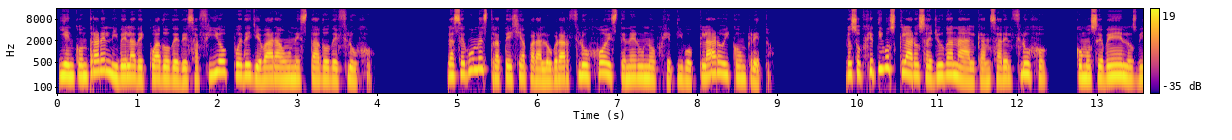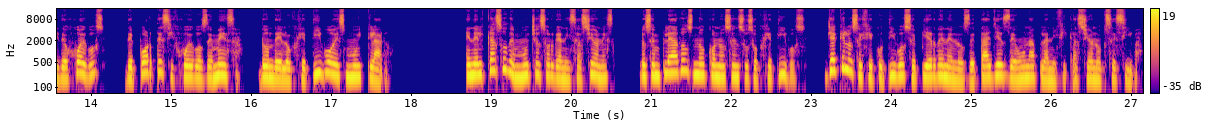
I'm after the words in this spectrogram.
y encontrar el nivel adecuado de desafío puede llevar a un estado de flujo. La segunda estrategia para lograr flujo es tener un objetivo claro y concreto. Los objetivos claros ayudan a alcanzar el flujo, como se ve en los videojuegos, deportes y juegos de mesa, donde el objetivo es muy claro. En el caso de muchas organizaciones, los empleados no conocen sus objetivos, ya que los ejecutivos se pierden en los detalles de una planificación obsesiva.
